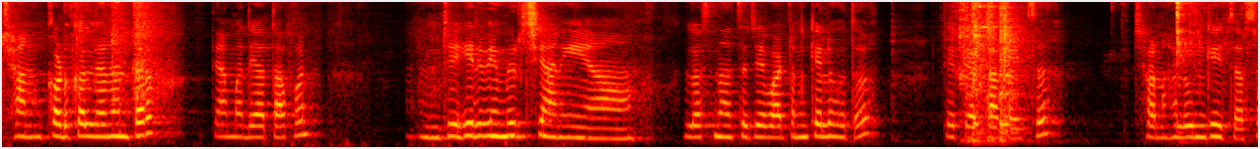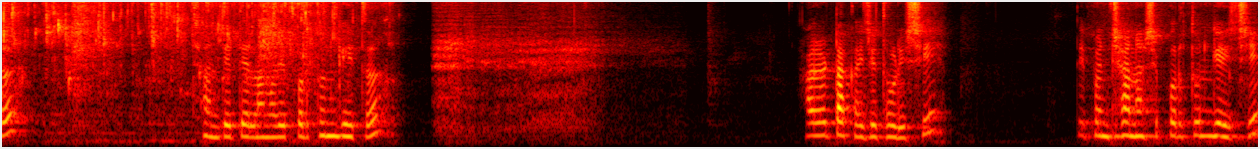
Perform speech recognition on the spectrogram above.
छान कडकडल्यानंतर त्यामध्ये आता आपण जे हिरवी मिरची आणि लसणाचं जे वाटण केलं होतं ते त्यात टाकायचं. छान हलवून घ्यायचं असं. छान ते तेलामध्ये परतून घ्यायचं. हळद टाकायची थोडीशी. ती पण छान अशी परतून घ्यायची.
